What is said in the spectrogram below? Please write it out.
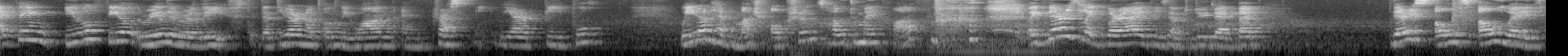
I think you will feel really relieved that you are not only one and trust me, we are people. We don't have much options how to make love. like there is like varieties how to do that, but there is always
